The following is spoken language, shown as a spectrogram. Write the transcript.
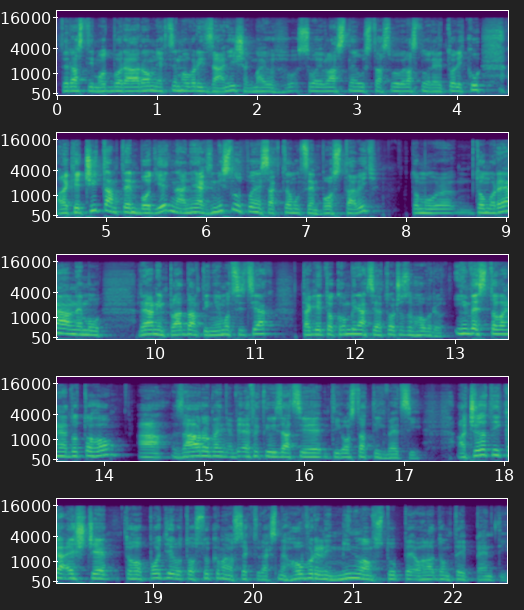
teraz tým odborárom. Nechcem hovoriť za nich, však majú svoje vlastné ústa, svoju vlastnú retoriku. Ale keď čítam ten bod 1 a nejak zmysluplne sa k tomu chcem postaviť, tomu, tomu reálnemu, reálnym platbám v tých nemocniciach, tak je to kombinácia toho, čo som hovoril. Investovania do toho a zároveň efektivizácie tých ostatných vecí. A čo sa týka ešte toho podielu toho súkromného sektora, ak sme hovorili v minulom vstupe ohľadom tej penty.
